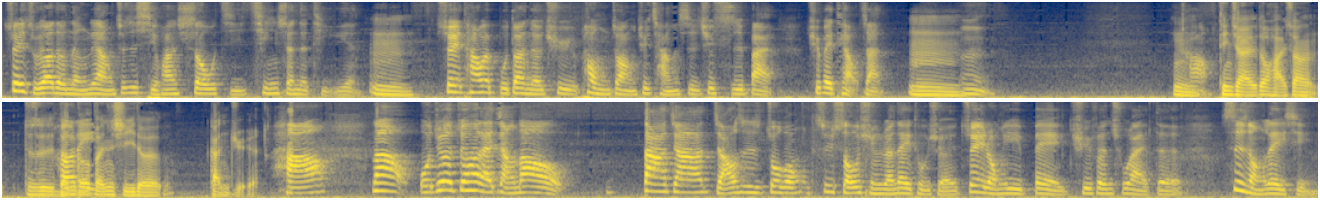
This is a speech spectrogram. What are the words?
最主要的能量就是喜欢收集亲身的体验，嗯，所以他会不断的去碰撞、去尝试、去失败、去被挑战，嗯嗯嗯，好，听起来都还算就是人格分析的感觉。好，那我觉得最后来讲到，大家只要是做工去搜寻人类图学，最容易被区分出来的四种类型，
